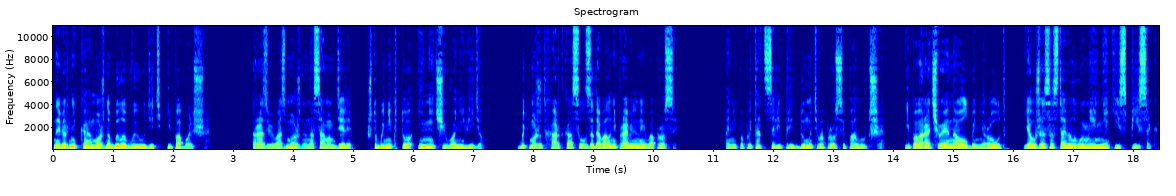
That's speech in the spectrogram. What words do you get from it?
наверняка можно было выудить и побольше. Разве возможно на самом деле, чтобы никто и ничего не видел? Быть может, Хардкасл задавал неправильные вопросы? А не попытаться ли придумать вопросы получше? И, поворачивая на Олбани-Роуд, я уже составил в уме некий список,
